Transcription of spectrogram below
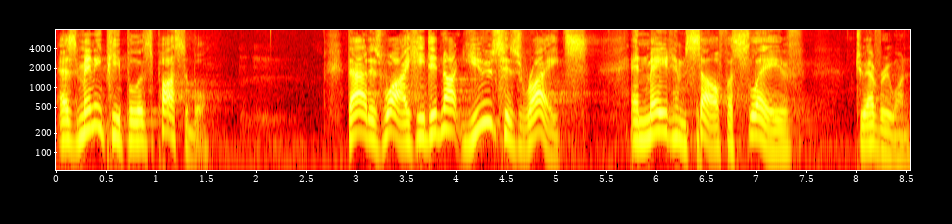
as many people as possible. That is why he did not use his rights and made himself a slave to everyone.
